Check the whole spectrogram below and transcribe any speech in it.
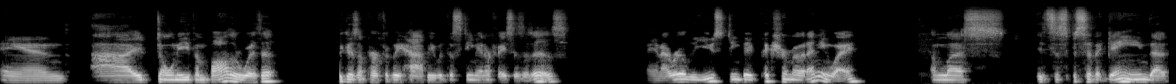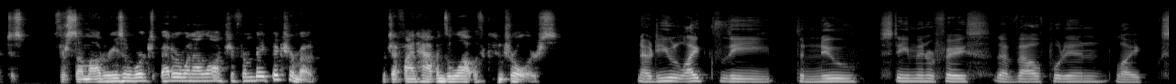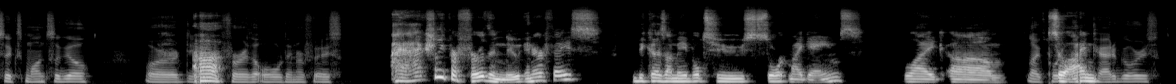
And I don't even bother with it because I'm perfectly happy with the Steam interface as it is. And I rarely use Steam Big Picture mode anyway, unless it's a specific game that just for some odd reason works better when I launch it from Big Picture mode, which I find happens a lot with controllers. Now, do you like the the new Steam interface that Valve put in like six months ago, or do you uh, prefer the old interface? I actually prefer the new interface because I'm able to sort my games. Like, um, like so I categories.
